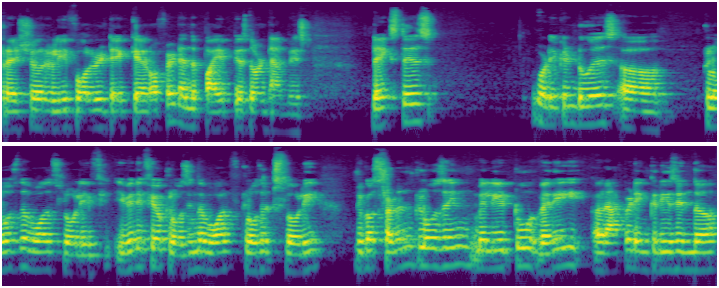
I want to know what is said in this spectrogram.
pressure relief valve will take care of it and the pipe is not damaged. Next is what you can do is uh, close the valve slowly. If, even if you're closing the valve close it slowly because sudden closing may lead to very rapid increase in the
